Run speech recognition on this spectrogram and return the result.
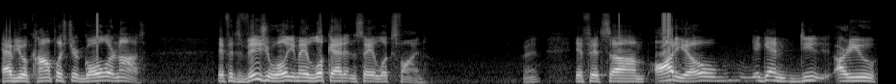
Have you accomplished your goal or not? If it's visual, you may look at it and say it looks fine, right? If it's um, audio, again, do you, are you,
